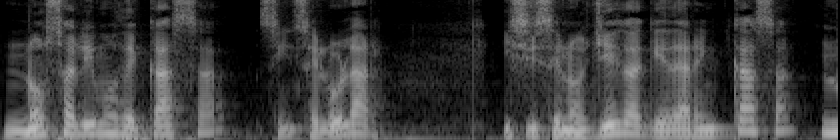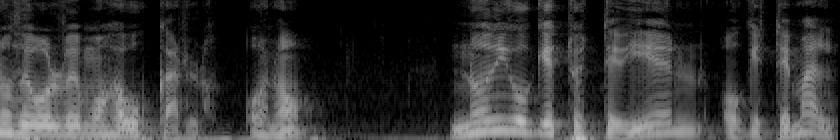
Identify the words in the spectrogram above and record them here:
No salimos de casa sin celular. Y si se nos llega a quedar en casa, nos devolvemos a buscarlo, ¿o no? No digo que esto esté bien o que esté mal.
